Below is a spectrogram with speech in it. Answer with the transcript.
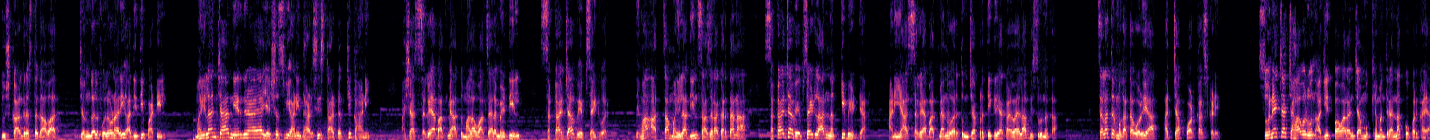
दुष्काळग्रस्त गावात जंगल फुलवणारी आदिती पाटील महिलांच्या निरनिराळ्या यशस्वी आणि धाडसी स्टार्टअपची कहाणी. अशा सगळ्या बातम्या तुम्हाला वाचायला मिळतील सकाळच्या वेबसाईटवर. तेव्हा आजचा महिला दिन साजरा करताना सकाळच्या वेबसाईटला नक्की भेट द्या आणि या सगळ्या बातम्यांवर तुमच्या प्रतिक्रिया कळवायला विसरू नका. चला तर मग आता वळूया आजच्या पॉडकास्टकडे. सोन्याच्या चहावरून अजित पवारांच्या मुख्यमंत्र्यांना कोपरखाया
